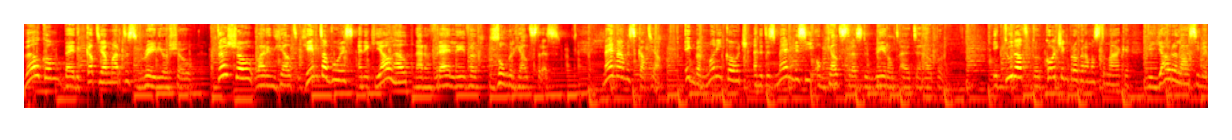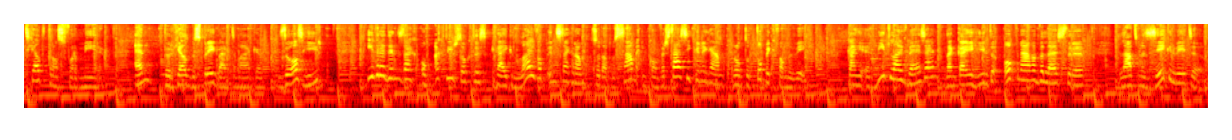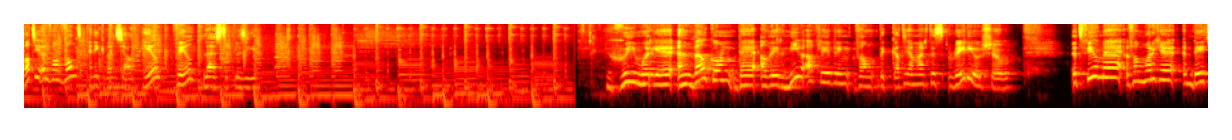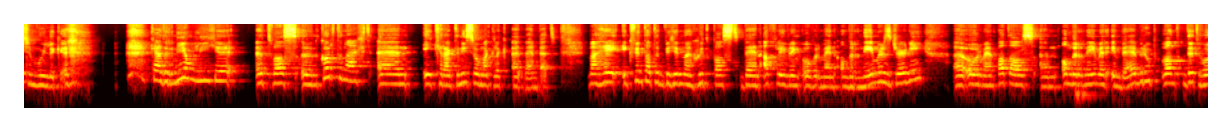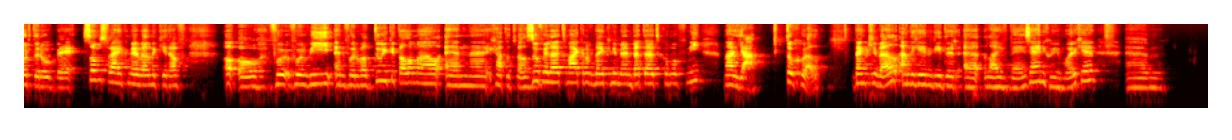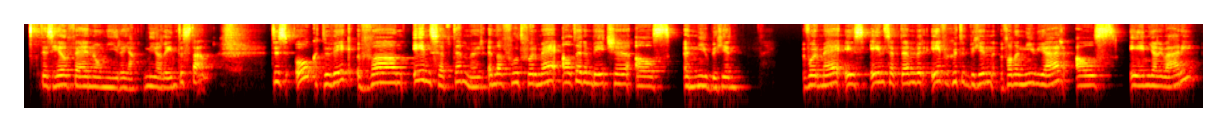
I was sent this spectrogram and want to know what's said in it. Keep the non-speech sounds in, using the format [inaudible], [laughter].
Welkom bij de Katja Martens Radio Show. De show waarin geld geen taboe is en ik jou help naar een vrij leven zonder geldstress. Mijn naam is Katja. Ik ben money coach en het is mijn missie om geldstress de wereld uit te helpen. Ik doe dat door coachingprogramma's te maken die jouw relatie met geld transformeren. En door geld bespreekbaar te maken, zoals hier. Iedere dinsdag om 8 uur s ochtends ga ik live op Instagram, zodat we samen in conversatie kunnen gaan rond de topic van de week. Kan je er niet live bij zijn? Dan kan je hier de opname beluisteren. Laat me zeker weten wat je ervan vond en ik wens jou heel veel luisterplezier. Goedemorgen en welkom bij alweer een nieuwe aflevering van de Katja Martens Radio Show. Het viel mij vanmorgen een beetje moeilijker. Ik ga er niet om liegen. Het was een korte nacht en ik raakte niet zo makkelijk uit mijn bed. Maar hey, ik vind dat het begin dan goed past bij een aflevering over mijn ondernemersjourney. Uh, over mijn pad als um, ondernemer in bijberoep, want dit hoort er ook bij. Soms vraag ik mij wel een keer af, oh oh, voor, voor wie en voor wat doe ik het allemaal? En uh, gaat het wel zoveel uitmaken of dat ik nu mijn bed uitkom of niet? Maar ja, toch wel. Dankjewel aan degenen die er uh, live bij zijn. Goedemorgen. Um, het is heel fijn om hier ja, niet alleen te staan. Het is ook de week van 1 september en dat voelt voor mij altijd een beetje als een nieuw begin. Voor mij is 1 september even goed het begin van een nieuw jaar als 1 januari.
